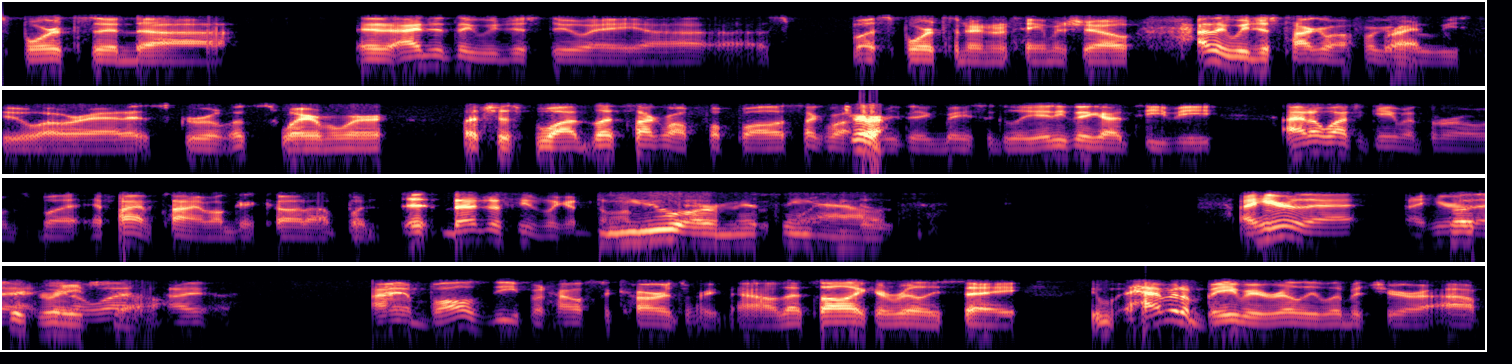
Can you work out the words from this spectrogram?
sports and. uh and I just think we just do a, uh, a a sports and entertainment show. I think we just talk about fucking Right. movies too while we're at it. Screw it. Let's swear more. Let's just let's talk about football. Let's talk about Sure. everything basically. Anything on TV. I don't watch Game of Thrones, but if I have time, I'll get caught up. But it, that just seems like a You are missing out. I hear that. I hear Such a that. great you know what? show. I I am balls deep in House of Cards right now. That's all I can really say. Having a baby really limits your op-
